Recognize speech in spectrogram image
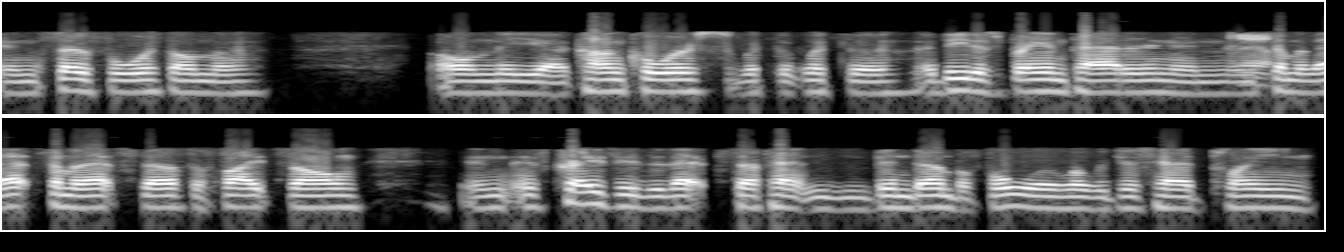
and so forth on the on the uh, concourse with the with the Adidas brand pattern and, and yeah. some of that some of that stuff, the fight song, and it's crazy that that stuff hadn't been done before, where we just had plain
